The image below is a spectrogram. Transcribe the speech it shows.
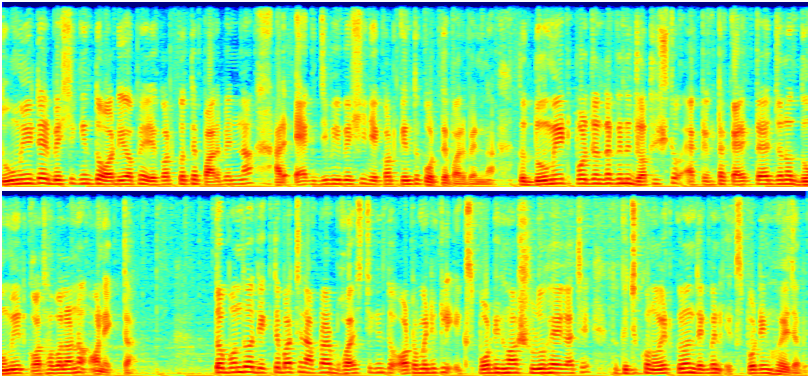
দু মিনিটের বেশি কিন্তু অডিও আপনি রেকর্ড করতে পারবেন না, আর এক জিবি বেশি রেকর্ড কিন্তু করতে পারবেন না। তো দু মিনিট পর্যন্ত কিন্তু যথেষ্ট একটা একটা ক্যারেক্টারের জন্য দু মিনিট কথা বলানো অনেকটা। তো বন্ধুরা দেখতে পাচ্ছেন আপনার ভয়েসটি কিন্তু অটোমেটিকলি এক্সপোর্টিং হওয়া শুরু হয়ে গেছে। তো কিছুক্ষণ ওয়েট করুন, দেখবেন এক্সপোর্টিং হয়ে যাবে।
